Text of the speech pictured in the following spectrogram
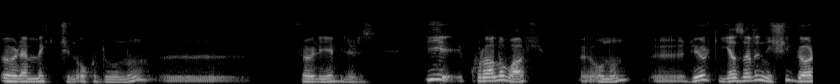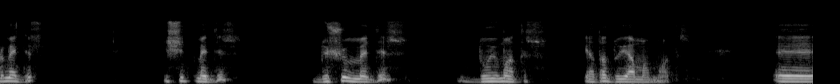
öğrenmek için okuduğunu e, söyleyebiliriz. Bir kuralı var e, onun. E, diyor ki yazarın işi görmedir, işitmedir, düşünmedir, duymadır ya da duyamamadır. E,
